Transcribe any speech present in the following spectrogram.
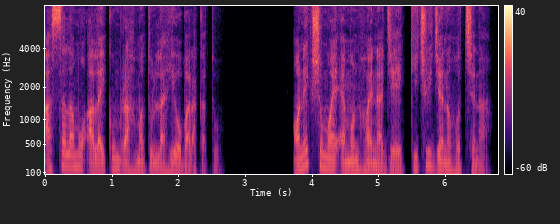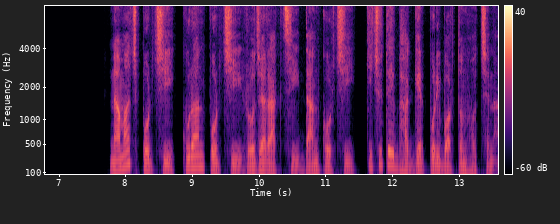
আসসালামু আলাইকুম রাহমাতুল্লাহি ও বারাকাতু। অনেক সময় এমন হয় না যে কিছুই যেন হচ্ছে না। নামাজ পড়ছি, কুরআন পড়ছি, রোজা রাখছি, দান করছি, কিছুতেই ভাগ্যের পরিবর্তন হচ্ছে না।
